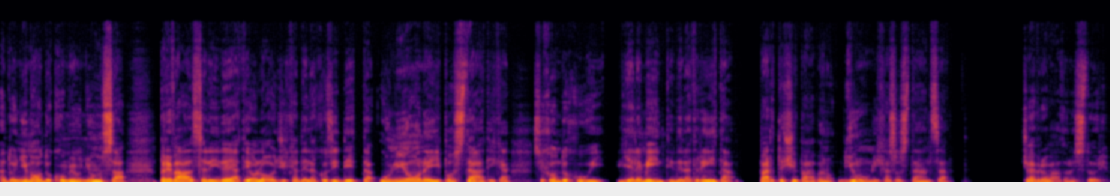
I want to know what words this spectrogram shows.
Ad ogni modo, come ognuno sa, prevalse l'idea teologica della cosiddetta unione ipostatica, secondo cui gli elementi della Trinità partecipavano di un'unica sostanza. Ci hai provato, Nestorio.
